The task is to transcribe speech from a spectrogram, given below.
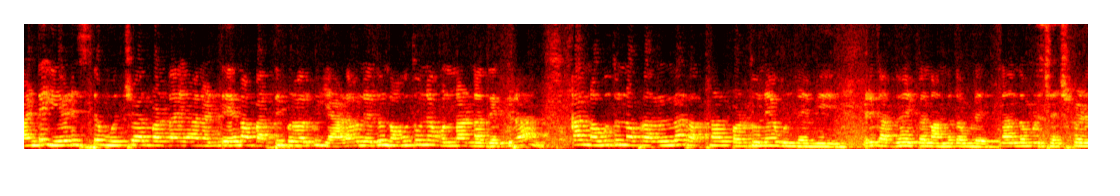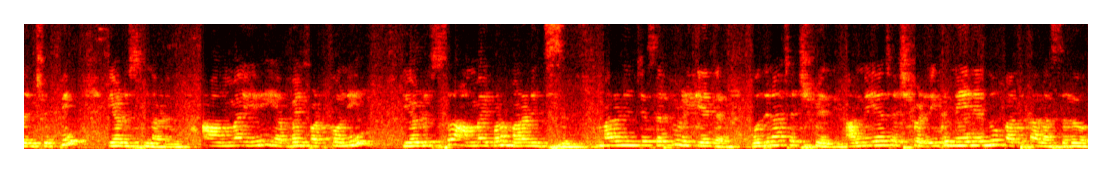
అంటే ఏడిస్తే ముత్యాలు పడ్డాయి అని అంటే నా భర్త ఇప్పటి వరకు ఏడవలేదు. నవ్వుతూనే ఉన్నాడు నా దగ్గర. కానీ నవ్వుతున్నప్పుడల్లా రత్నాలు పడుతూనే ఉండేవి. వీడికి అర్థమైపోయాను అన్నదమ్ముడే. నా అన్నదమ్ముడు చచ్చిపోయాడు అని చెప్పి ఏడుస్తున్నాడు. ఆ అమ్మాయి ఈ అబ్బాయిని పట్టుకొని ఏడుస్తూ ఆ అమ్మాయి కూడా మరణించింది. మరణించేసరికి వీడికి ఏదో వదిన చచ్చిపోయింది. అన్నయ్య చచ్చిపోయాడు. ఇంక నేనెందుకు బతకాలి అసలు?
